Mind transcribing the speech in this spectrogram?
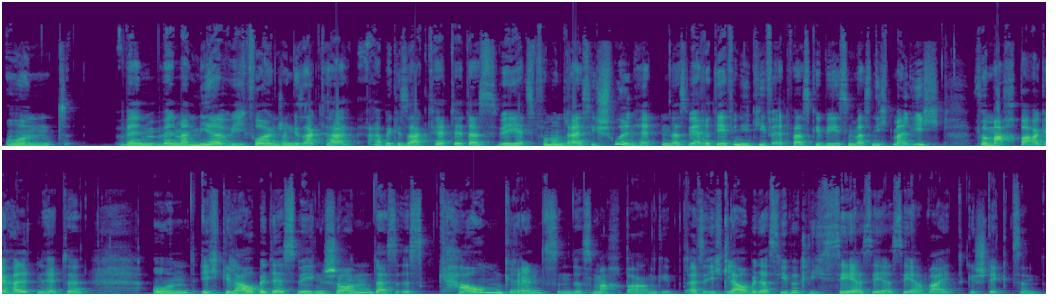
Und wenn, wenn man mir, wie ich vorhin schon gesagt ha habe, gesagt hätte, dass wir jetzt 35 Schulen hätten, das wäre definitiv etwas gewesen, was nicht mal ich für machbar gehalten hätte. Und ich glaube deswegen schon, dass es kaum Grenzen des Machbaren gibt. Also ich glaube, dass sie wirklich sehr, sehr, sehr weit gesteckt sind.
